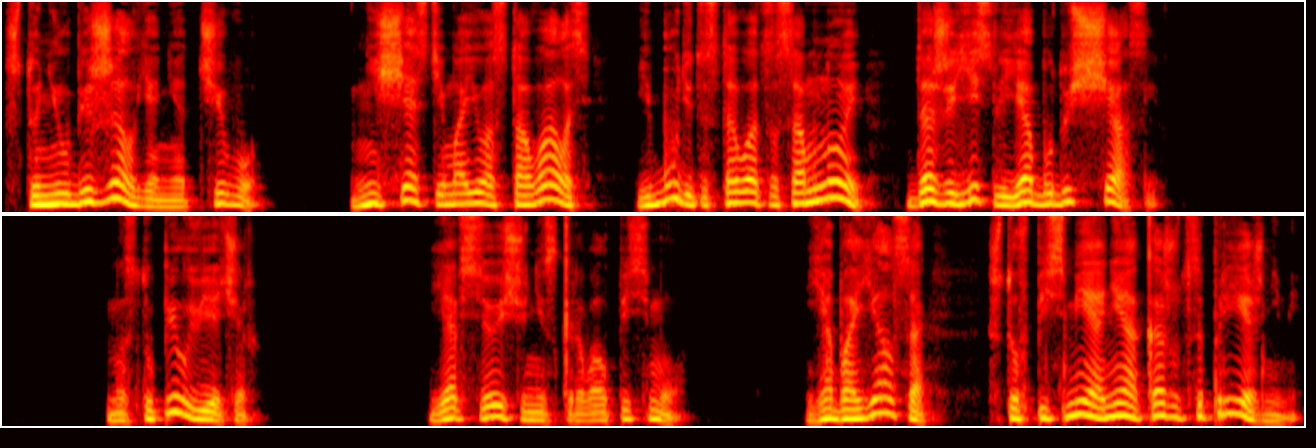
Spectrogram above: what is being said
что не убежал я ни от чего. Несчастье мое оставалось и будет оставаться со мной, даже если я буду счастлив. Наступил вечер. Я все еще не вскрывал письмо. Я боялся, что в письме они окажутся прежними.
